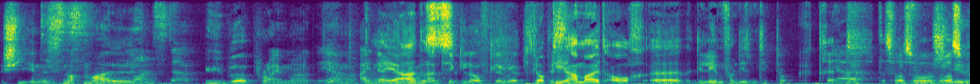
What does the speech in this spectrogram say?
Shein das ist nochmal Monster. über Primark. Die Ja. haben eine Ja, ja, Million das ist- Artikel auf der Website. Ich glaube, die haben halt auch, äh, die leben von diesem TikTok-Trend. Ja. Das war so, sowas Shein.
